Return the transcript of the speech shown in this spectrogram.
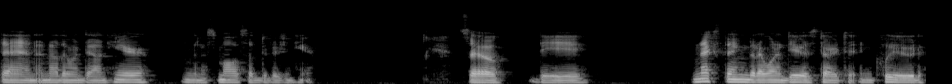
then another one down here, and then a small subdivision here. So the Next thing that I want to do is start to include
